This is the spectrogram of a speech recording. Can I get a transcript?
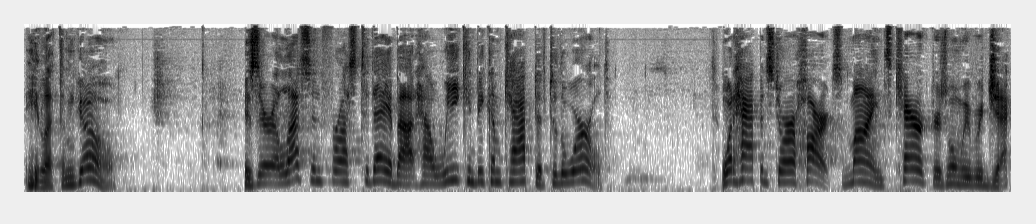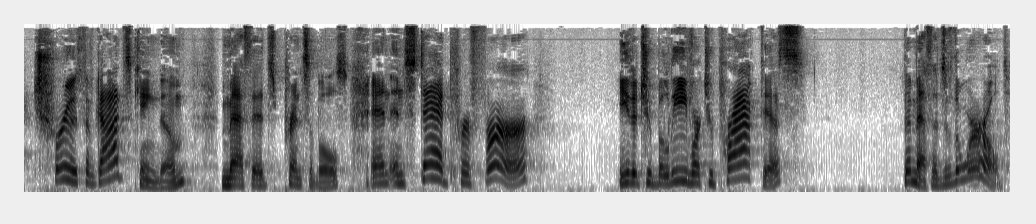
He let them go. Is there a lesson for us today about how we can become captive to the world? What happens to our hearts, minds, characters when we reject truth of God's kingdom, methods, principles, and instead prefer either to believe or to practice the methods of the world?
